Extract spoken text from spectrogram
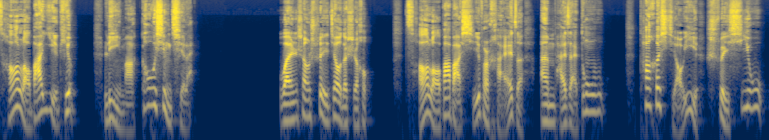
曹老八一听，立马高兴起来。晚上睡觉的时候。曹老八把媳妇儿、孩子安排在东屋，他和小易睡西屋，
